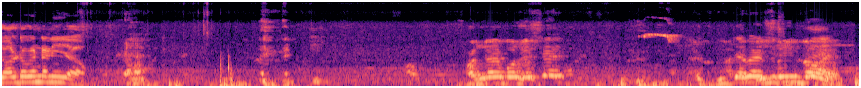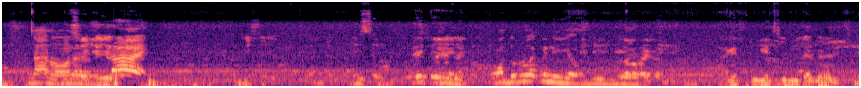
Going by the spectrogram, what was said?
জল টোকেনটা নিয়ে যাও। সঞ্জয় বোস বিশ্বজিৎ রয়। না তোমার দুটো লাগবে নিয়ে যাও আগে টিভিটা করে দিচ্ছে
